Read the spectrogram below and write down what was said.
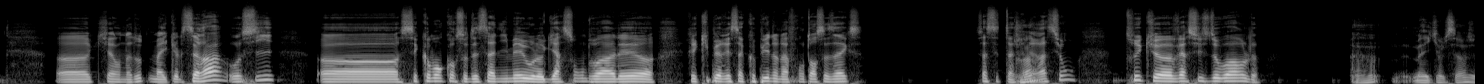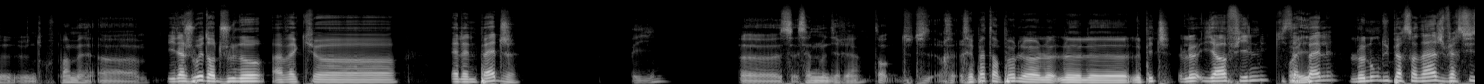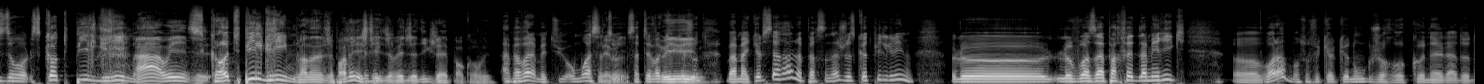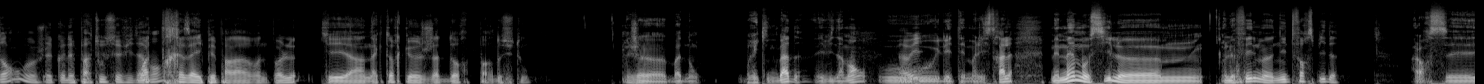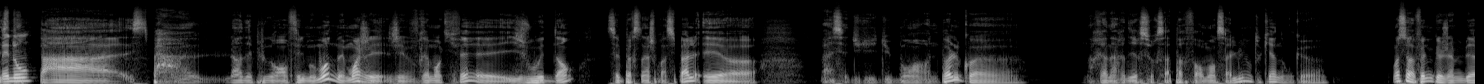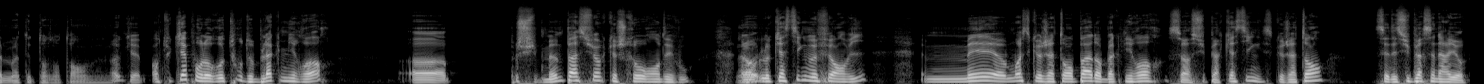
Euh, qui en a d'autres, Michael Serra aussi. Euh, c'est comment encore ce dessin animé où le garçon doit aller euh, récupérer sa copine en affrontant ses ex Ça, c'est ta Quoi génération. Truc euh, versus The World. Hein, Michael Serra, je, je ne trouve pas, mais Il a joué dans Juno avec Ellen Page. oui. Euh, ça, ça ne me dit rien. Attends, tu- tu- ré- répète un peu le, le, le- pitch. Il y a un film qui Oui. s'appelle Le nom du personnage versus The. Scott Pilgrim. Ah oui, mais Scott Pilgrim. on en a déjà parlé. J'avais déjà dit que je l'avais pas encore vu. Ah bah voilà, mais tu, au moins ça oui. t'évoque Oui, quelque chose. Bah Michael Serra, le personnage de Scott Pilgrim, le, le voisin parfait de l'Amérique. Euh, voilà, bon, ça fait quelques noms que je reconnais là-dedans. Je les connais pas tous évidemment. Moi, très hypé par Aaron Paul, qui est un acteur que j'adore par-dessus tout. Je, bah donc, Breaking Bad, évidemment, où, Ah oui. où il était magistral, mais même aussi le, le film Need for Speed. Alors, c'est mais non. pas, c'est pas l'un des plus grands films au monde, mais moi, j'ai j'ai vraiment kiffé. Et il jouait dedans, c'est le personnage principal, et euh, bah, c'est du, du bon Aaron Paul, quoi. On n'a rien à redire sur sa performance à lui, en tout cas. Donc, euh, moi, c'est un film que j'aime bien me mater de temps en temps. Ok. En tout cas, pour le retour de Black Mirror, euh, je suis même pas sûr que je serai au rendez-vous. Alors, le casting me fait envie, mais euh, moi, ce que j'attends pas dans Black Mirror, c'est un super casting. Ce que j'attends, c'est des super scénarios.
